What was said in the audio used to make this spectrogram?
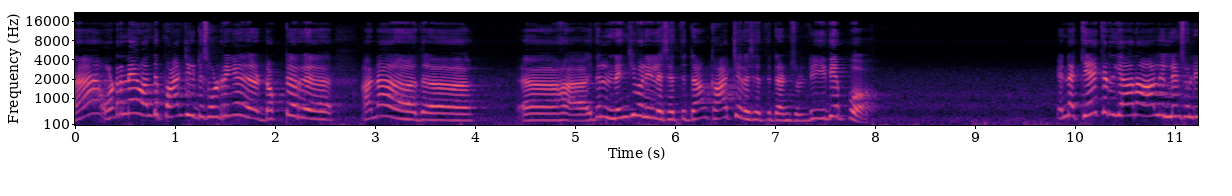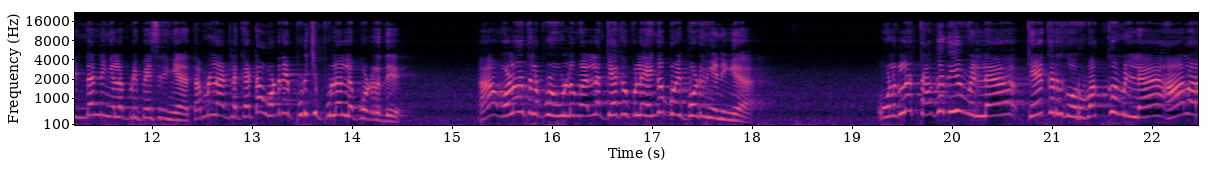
ஆ? உடனே வந்து பாஞ்சிக்கிட்டு சொல்கிறீங்க டாக்டர் ஆனால் இதில் நெஞ்சு வலியில் செத்துட்டான் காய்ச்சலில் செத்துட்டான்னு சொல்லிட்டு இது எப்போ? என்ன கேட்கறது யாரும் ஆள் இல்லைன்னு சொல்லிட்டு தான் நீங்கள் அப்படி பேசுறீங்க. தமிழ்நாட்டில் கேட்டால் உடனே பிடிச்சி புழல்ல போடுறது. ஆ உலகத்தில் உள்ளவங்க எல்லாம் கேட்கக்குள்ளே எங்கே போய் போடுவீங்க நீங்கள் உங்களுக்கெல்லாம் தகுதியும் இல்லை கேட்கறதுக்கு ஒரு வக்கம் இல்லை ஆளா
